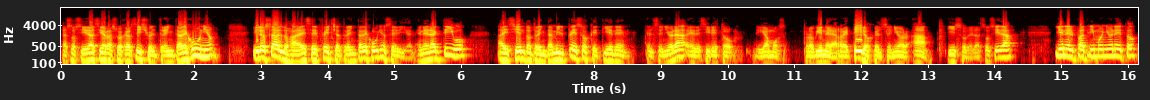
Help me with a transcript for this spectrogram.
La sociedad cierra su ejercicio el 30 de junio y los saldos a esa fecha 30 de junio serían, en el activo hay 130 mil pesos que tiene el señor A, es decir, esto, digamos, proviene de retiros que el señor A hizo de la sociedad, y en el patrimonio neto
